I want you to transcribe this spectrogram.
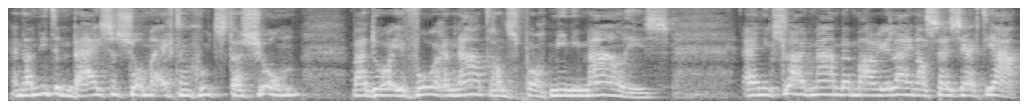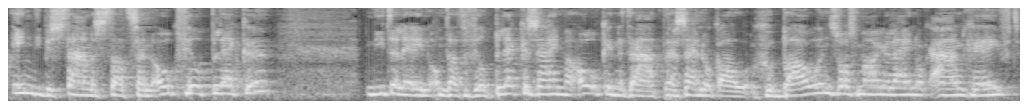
En dan niet een bijstation, maar echt een goed station, waardoor je voor- en natransport minimaal is. En ik sluit me aan bij Marjolein als zij zegt, ja, in die bestaande stad zijn ook veel plekken. Niet alleen omdat er veel plekken zijn, maar ook inderdaad, er zijn ook al gebouwen, zoals Marjolein ook aangeeft.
